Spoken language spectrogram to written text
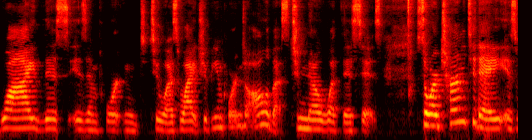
why this is important to us, why it should be important to all of us to know what this is. So, our term today is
